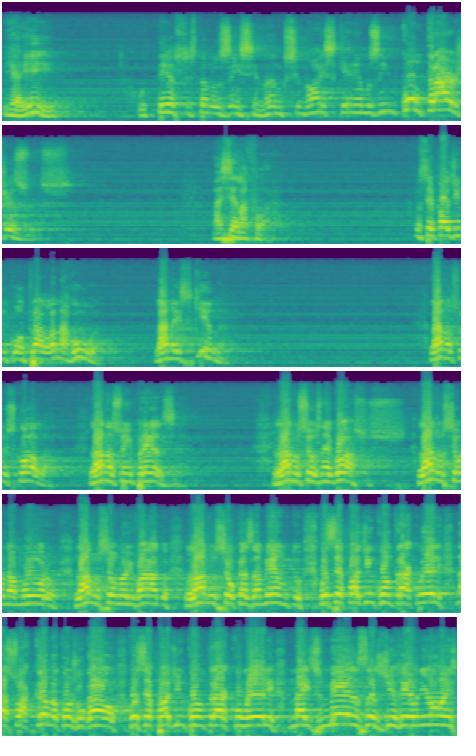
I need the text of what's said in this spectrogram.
E aí, o texto está nos ensinando que se nós queremos encontrar Jesus, vai ser lá fora. Você pode encontrar lá na rua, lá na esquina, lá na sua escola, lá na sua empresa, lá nos seus negócios lá no seu namoro, lá no seu noivado, lá no seu casamento. Você pode encontrar com ele na sua cama conjugal, você pode encontrar com ele nas mesas de reuniões,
